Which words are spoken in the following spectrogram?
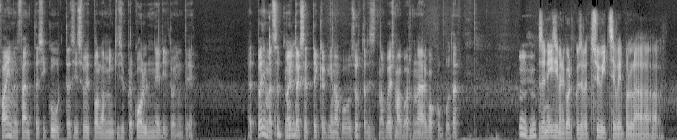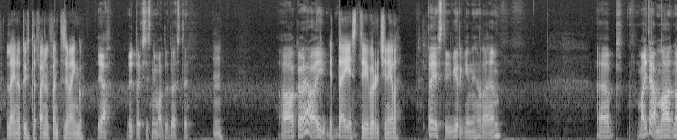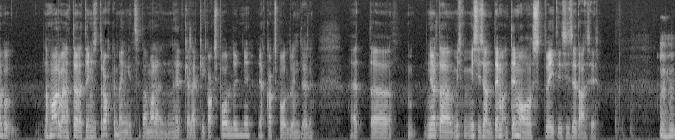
Final Fantasy kuute siis võib-olla mingi sihuke kolm-neli tundi. et põhimõtteliselt okay. ma ütleks, et ikkagi nagu suhteliselt nagu esmakordne kokkupuude mm. -hmm. see on esimene kord, kui sa oled süvitsi võib-olla läinud ühte Final Fantasy mängu. jah, ütleks siis niimoodi tõesti mm.. aga jaa, ei. et täiesti virgin ei ole? täiesti virgin ei ole jah ma ei tea, ma nagu, noh, ma arvan, et te olete ilmselt rohkem mänginud seda, ma olen hetkel äkki kaks pool tundi, jah, kaks pool tundi oli. et äh, nii-öelda, mis, mis siis on, demo, demost veidi siis edasi mm. -hmm.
